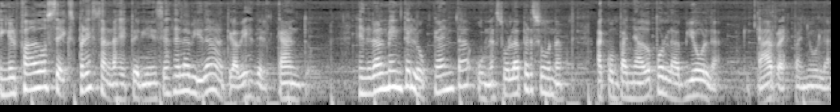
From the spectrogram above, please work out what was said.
En el fado se expresan las experiencias de la vida a través del canto. Generalmente lo canta una sola persona, acompañado por la viola, guitarra española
